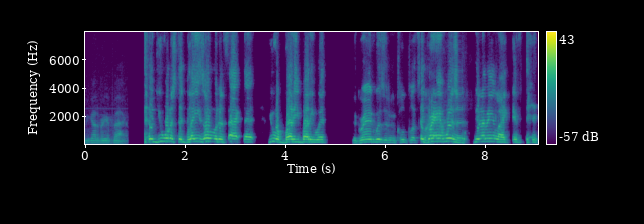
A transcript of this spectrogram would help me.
We got to bring it back. you want us to glaze over the fact that you were buddy buddy with The Grand Wizard of the Ku Klux Klan. the Grand Wizard. You know what I mean? Like if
